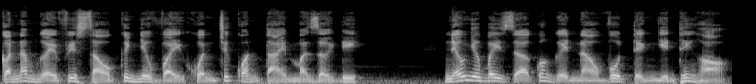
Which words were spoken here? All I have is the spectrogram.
còn năm người phía sau cứ như vậy khuẩn chiếc quan tài mà rời đi. Nếu như bây giờ có người nào vô tình nhìn thấy họ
